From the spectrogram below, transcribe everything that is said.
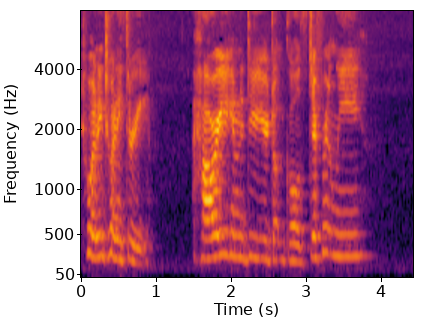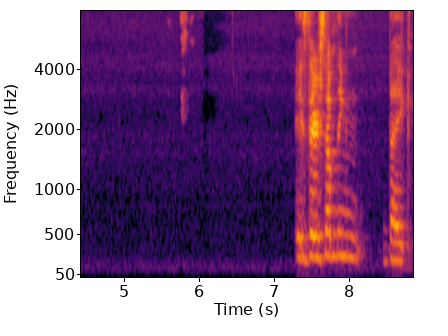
2023. How are you going to do your goals differently? Is there something like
